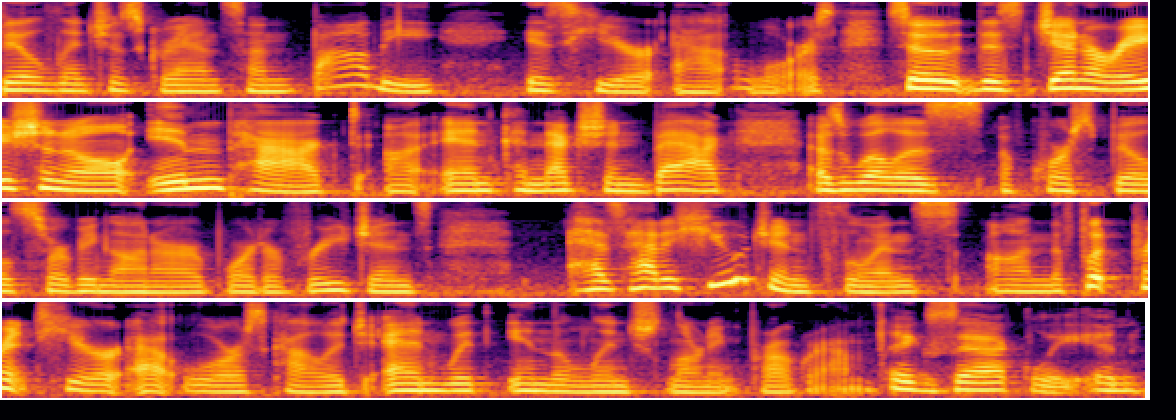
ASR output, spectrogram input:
Bill Lynch's grandson, Bobby, is here at Loras. So, this generational impact uh, and connection back, as well as, of course, Bill serving on our Board of Regents, has had a huge influence on the footprint here at Loras College and within the Lynch Learning Program. Exactly. And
